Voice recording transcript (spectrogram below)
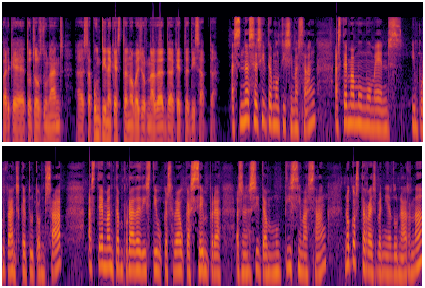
perquè tots els donants eh, s'apuntin a aquesta nova jornada d'aquest dissabte. Es necessita moltíssima sang, estem en un moments importants que tothom sap. Estem en temporada d'estiu, que sabeu que sempre es necessita moltíssima sang. No costa res venir a donar-ne,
